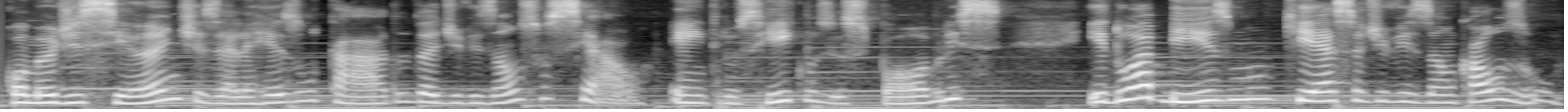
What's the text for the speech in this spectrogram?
Como eu disse antes, ela é resultado da divisão social entre os ricos e os pobres e do abismo que essa divisão causou.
